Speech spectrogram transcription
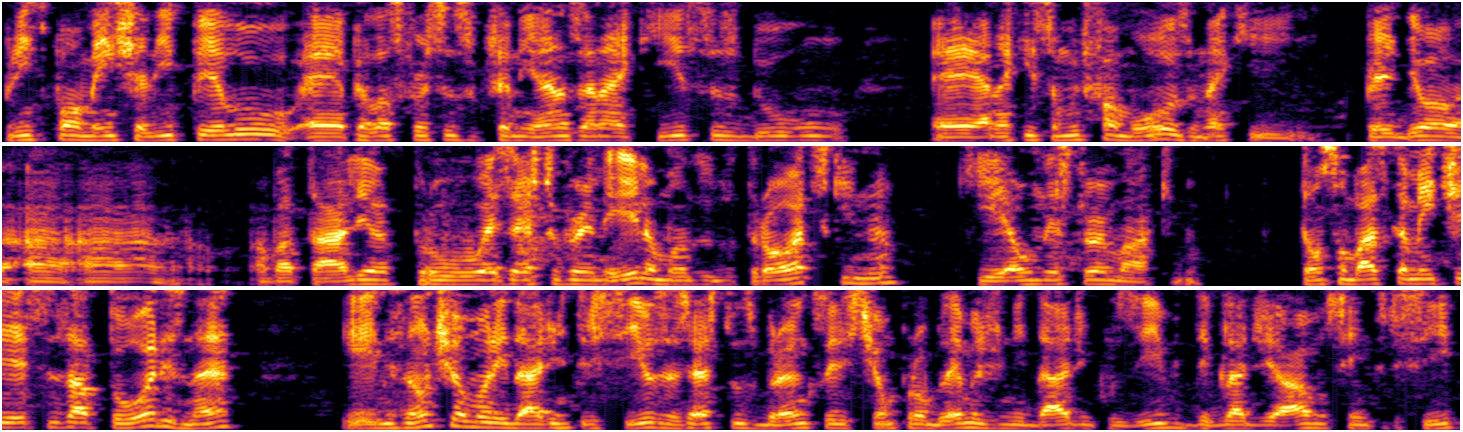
principalmente ali pelo, é, pelas forças ucranianas anarquistas do é, anarquista muito famoso, né, que perdeu a, a, a batalha para o Exército Vermelho, a mando do Trotsky, né, que é o Nestor Makhno. Então são basicamente esses atores, né, eles não tinham uma unidade entre si, os exércitos brancos eles tinham problemas de unidade, inclusive, degladiavam-se entre si.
